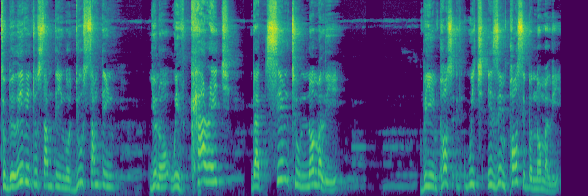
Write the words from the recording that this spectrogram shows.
to believe into something or do something, you know, with courage that seem to normally be impossible, which is impossible normally.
